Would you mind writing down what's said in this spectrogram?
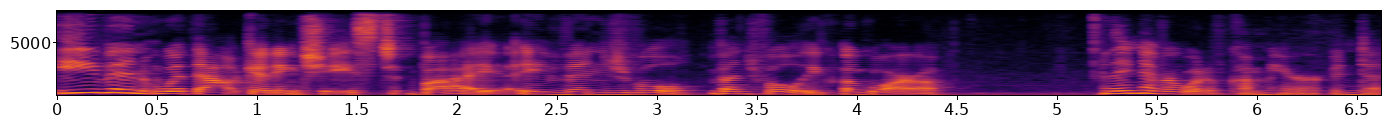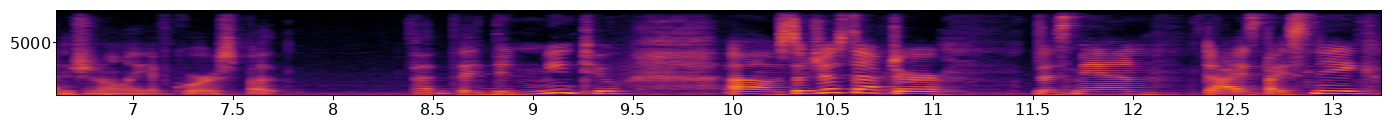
even without getting chased by a vengeful, vengeful Aguara. They never would have come here intentionally, of course, but that they didn't mean to. Um, so just after this man dies by snake,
